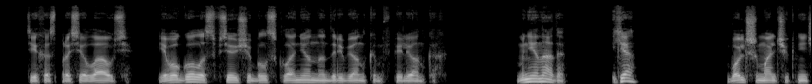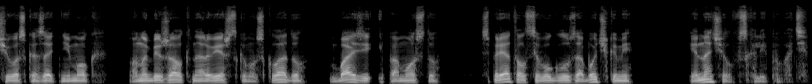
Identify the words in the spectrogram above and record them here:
— тихо спросил Лауси. Его голос все еще был склонен над ребенком в пеленках. «Мне надо. Я...» Больше мальчик ничего сказать не мог. Он убежал к норвежскому складу, базе и помосту, спрятался в углу за бочками и начал всхлипывать.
